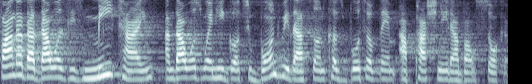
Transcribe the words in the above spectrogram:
found out that that was his me time, and that was when he got to bond with our son because both of them are passionate about soccer.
